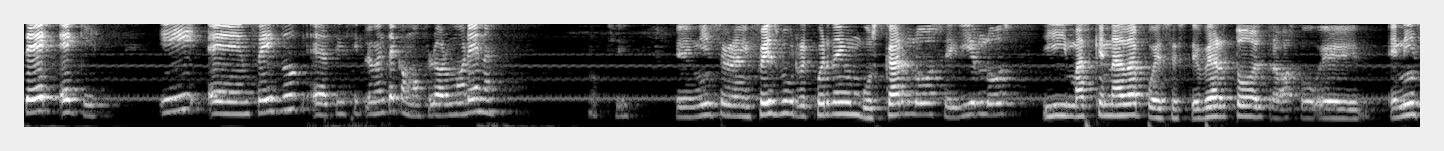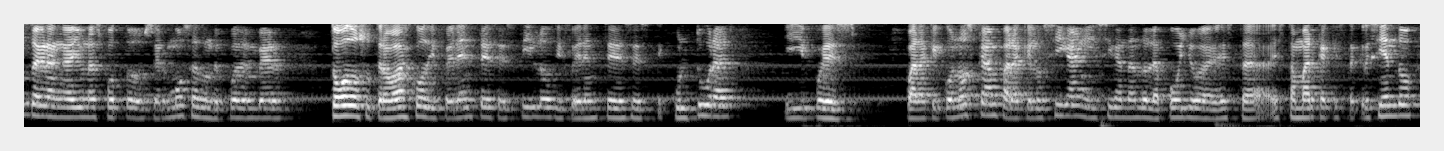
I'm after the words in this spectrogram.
TX y en Facebook así simplemente como Flor Morena. Okay. En Instagram y Facebook recuerden buscarlos, seguirlos y más que nada pues este ver todo el trabajo eh, en Instagram hay unas fotos hermosas donde pueden ver todo su trabajo diferentes estilos diferentes este, culturas y pues para que conozcan para que lo sigan y sigan dándole apoyo a esta, esta marca que está creciendo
